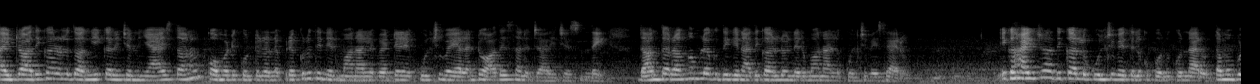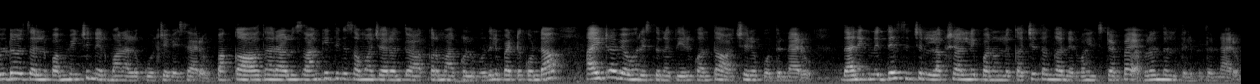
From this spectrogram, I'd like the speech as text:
హైడ్రా అధికారులతో అంగీకరించిన న్యాయస్థానం కోమటికుంటలోని ప్రకృతి నిర్మాణాలను వెంటనే కూల్చివేయాలంటూ ఆదేశాలు జారీ చేసింది. దాంతో రంగంలోకి దిగిన అధికారులు నిర్మాణాలను కూల్చివేశారు. ఇక హైడ్రా అధికారులు కూల్చివేతలకు పూనుకున్నారు. తమ బుల్డోజర్లను పంపించి నిర్మాణాలు కూల్చివేశారు. పక్క ఆధారాలు సాంకేతిక సమాచారంతో అక్రమార్కులు వదిలిపెట్టకుండా హైడ్రా వ్యవహరిస్తున్న తీరుకు అంతా ఆశ్చర్యపోతున్నారు. దానికి నిర్దేశించిన లక్ష్యాలని పనులను ఖచ్చితంగా నిర్వహించడంపై అభినందనలు తెలుపుతున్నారు.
